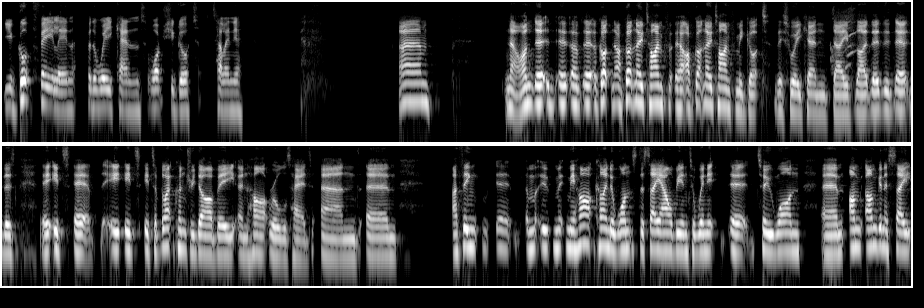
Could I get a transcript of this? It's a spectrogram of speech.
Your gut feeling for the weekend. What's your gut telling you? Um. No, I'm, uh, uh, uh, I've got I've got no time for I've got no time for me gut this weekend, Dave. Like there's it's it's it's a Black Country derby and heart rules head, and um, I think uh, my heart kind of wants to say Albion to win it two uh, one. Um, I'm I'm going to say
